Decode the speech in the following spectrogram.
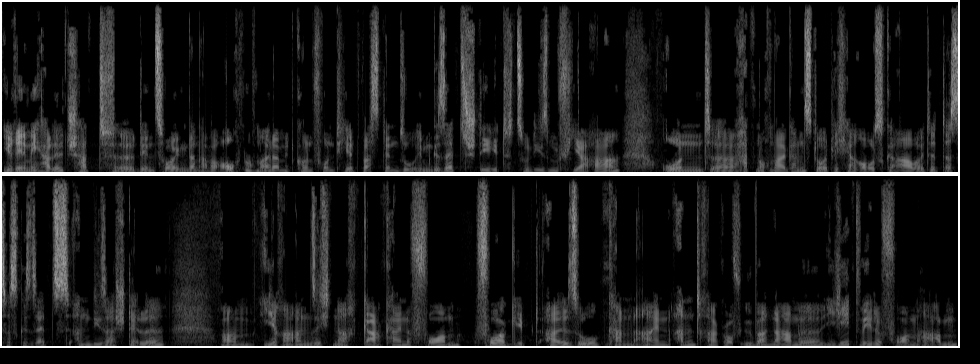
Irene Mihalic hat äh, den Zeugen dann aber auch nochmal damit konfrontiert, was denn so im Gesetz steht zu diesem 4a und äh, hat nochmal ganz deutlich herausgearbeitet, dass das Gesetz an dieser Stelle ähm, ihrer Ansicht nach gar keine Form vorgibt. Also kann ein Antrag auf Übernahme jedwede Form haben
